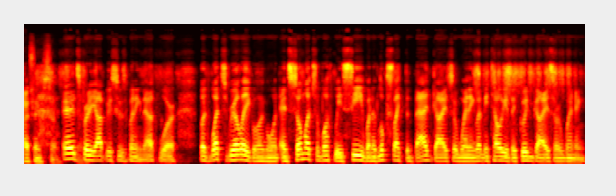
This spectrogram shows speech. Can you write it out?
I think so. it's pretty obvious who's winning that war. But what's really going on, and so much of what we see when it looks like the bad guys are winning, let me tell you, the good guys are winning.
